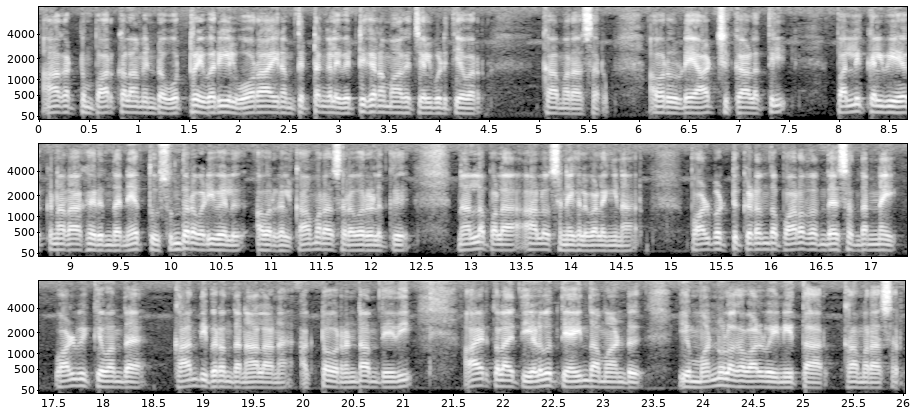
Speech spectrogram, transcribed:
ஆகட்டும் பார்க்கலாம் என்ற ஒற்றை வரியில் ஓராயிரம் திட்டங்களை வெற்றிகரமாக செயல்படுத்தியவர் காமராசர். அவருடைய ஆட்சி காலத்தில் பள்ளிக்கல்வி இயக்குனராக இருந்த நேத்து சுந்தர வடிவேலு அவர்கள் காமராசர் அவர்களுக்கு நல்ல பல ஆலோசனைகள் வழங்கினார். பாழ்பட்டு கிடந்த பாரத தேசம் தன்னை வாழ்விக்க வந்த காந்தி பிறந்த நாளான அக்டோபர் ரெண்டாம் தேதி ஆயிரத்தி தொள்ளாயிரத்தி எழுபத்தி ஐந்தாம் ஆண்டு இம்மண்ணுலக வாழ்வை நீத்தார் காமராசர்.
